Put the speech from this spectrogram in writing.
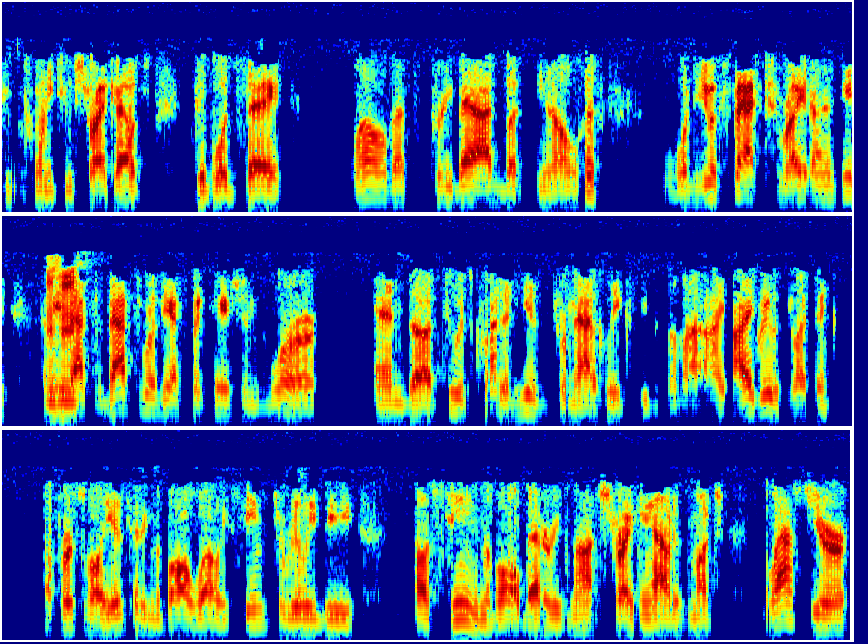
22 strikeouts, people would say, well, that's pretty bad, but, you know, what do you expect, right? I mean, I mean Mhm. that's, that's where the expectations were. And, uh, to his credit, he has dramatically exceeded them. I, I, I agree with you. I think, uh, first of all, he is hitting the ball well. He seems to really be, uh, seeing the ball better. He's not striking out as much. Last year,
